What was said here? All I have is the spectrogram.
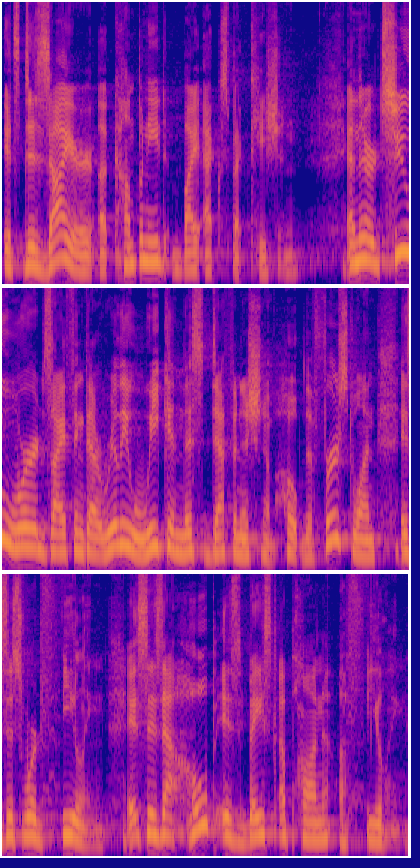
It's desire accompanied by expectation. And there are two words I think that really weaken this definition of hope. The first one is this word feeling. It says that hope is based upon a feeling.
